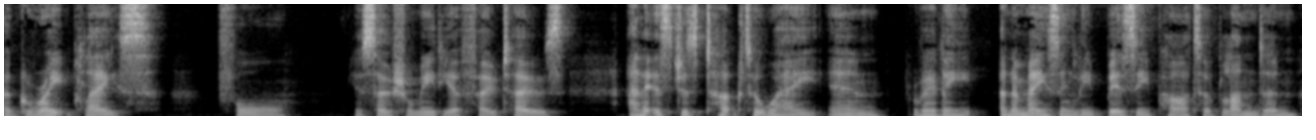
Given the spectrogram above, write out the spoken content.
a great place for your social media photos and it is just tucked away in really an amazingly busy part of London.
